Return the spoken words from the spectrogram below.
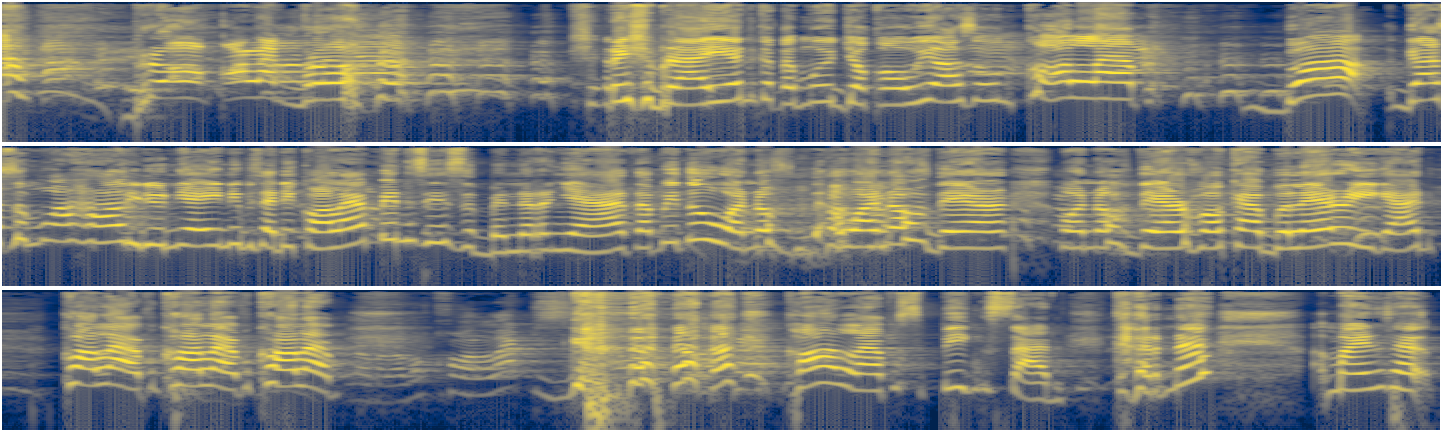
bro collab bro Rich Brian ketemu Jokowi langsung collab. Ba, gak semua hal di dunia ini bisa dikolabin sih sebenarnya, tapi itu one of one of their one of their vocabulary kan. Collab, collab, collab. Collapse. Pingsan. Karena mindset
